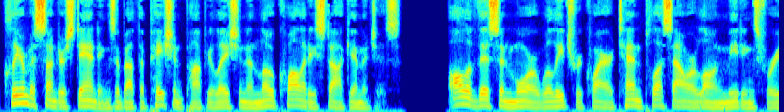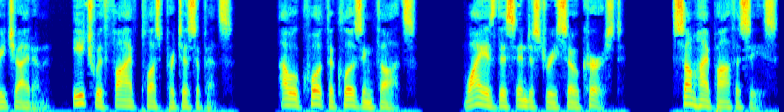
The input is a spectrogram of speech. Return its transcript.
clear misunderstandings about the patient population, and low quality stock images. All of this and more will each require 10 plus hour long meetings for each item, each with 5 plus participants. I will quote the closing thoughts. Why is this industry so cursed? Some hypotheses.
